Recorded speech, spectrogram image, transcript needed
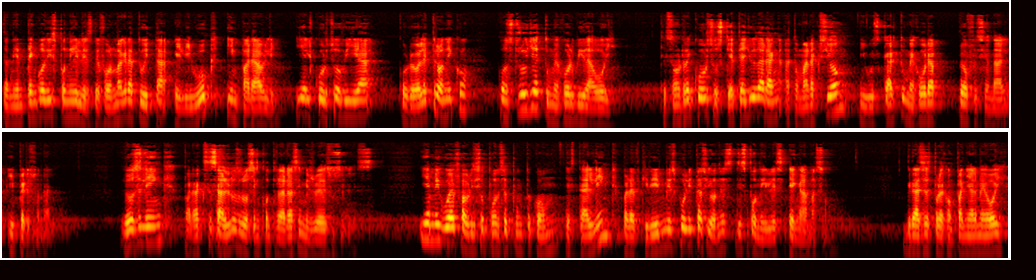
También tengo disponibles de forma gratuita el ebook Imparable y el curso vía correo electrónico Construye tu mejor vida hoy, que son recursos que te ayudarán a tomar acción y buscar tu mejora profesional y personal. Los links para accesarlos los encontrarás en mis redes sociales. Y en mi web fabricioponce.com está el link para adquirir mis publicaciones disponibles en Amazon. Gracias por acompañarme hoy.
